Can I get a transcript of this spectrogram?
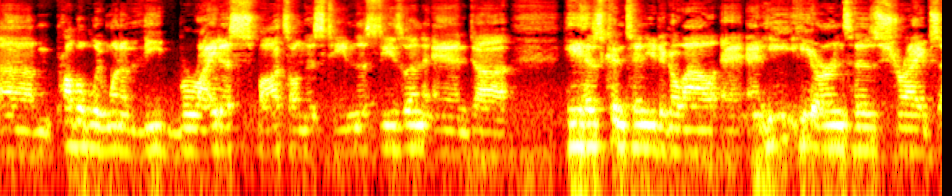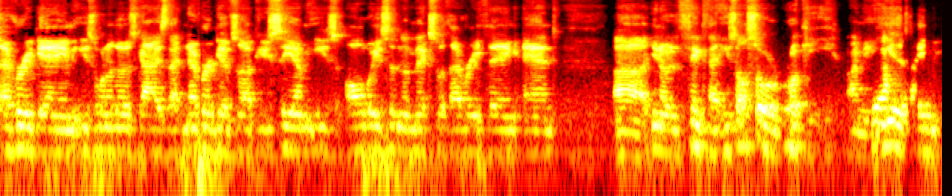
um, probably one of the brightest spots on this team this season, and uh, he has continued to go out and, and, he he earns his stripes every game. He's one of those guys that never gives up. You see him; he's always in the mix with everything, and uh, you know to think that he's also a rookie I mean, yeah. he is a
